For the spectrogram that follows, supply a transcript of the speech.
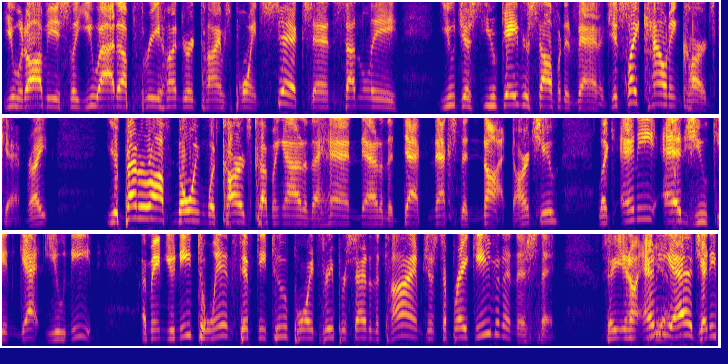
you would obviously you add up 300 times 0.6 and suddenly you just you gave yourself an advantage. It's like counting cards, Cam, right? You're better off knowing what cards coming out of the hand out of the deck next than not, aren't you? Like any edge you can get, you need. I mean, you need to win 52.3% of the time just to break even in this thing. So, you know, any yeah. edge, any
